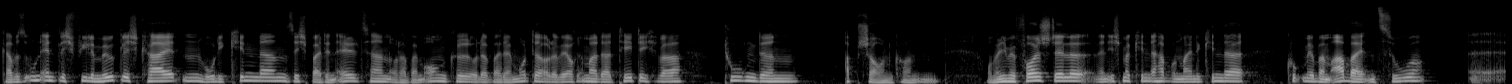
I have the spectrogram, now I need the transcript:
gab es unendlich viele Möglichkeiten, wo die Kinder sich bei den Eltern oder beim Onkel oder bei der Mutter oder wer auch immer da tätig war, Tugenden abschauen konnten. Und wenn ich mir vorstelle, wenn ich mal Kinder habe und meine Kinder gucken mir beim Arbeiten zu äh,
